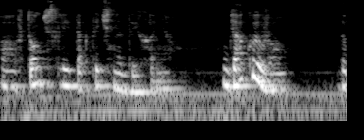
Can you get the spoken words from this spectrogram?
в тому числі і тактичне дихання. Дякую вам, до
